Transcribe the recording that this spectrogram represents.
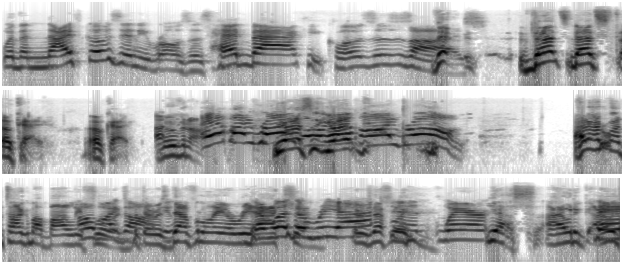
When the knife goes in, he rolls his head back. He closes his eyes. There- That's that's okay. Okay, moving on. Am I wrong? You're you're am I wrong? I don't, I don't want to talk about bodily Oh fluids, but there was It- definitely a reaction. There reaction. was a There was reaction definitely- where Yes, I would. I would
